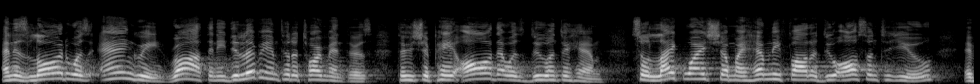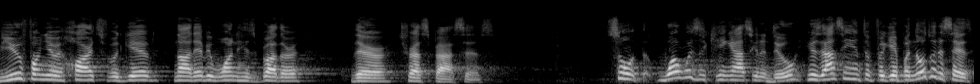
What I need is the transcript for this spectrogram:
And his Lord was angry, wroth, and he delivered him to the tormentors, till he should pay all that was due unto him. So likewise shall my heavenly Father do also unto you, if you from your hearts forgive not every one his brother their trespasses. So, what was the king asking to do? He was asking him to forgive, but notice what it says.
